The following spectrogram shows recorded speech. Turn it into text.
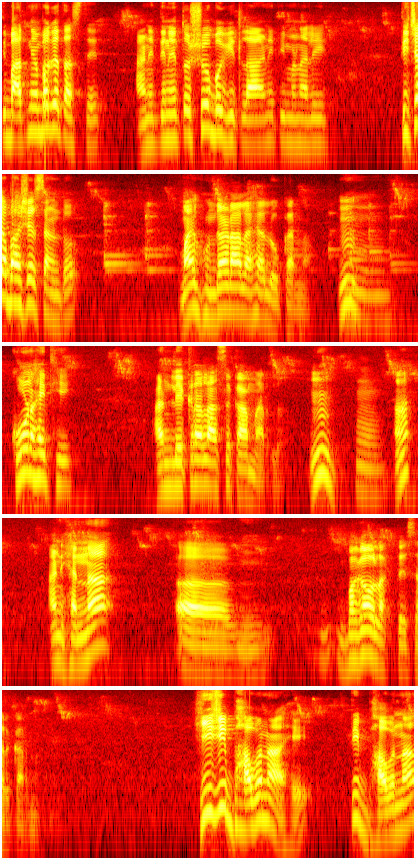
ती बातम्या बघत असते आणि तिने तो शो बघितला आणि ती म्हणाली तिच्या भाषेत सांगतो माय हुंदाडा आला ह्या लोकांना? कोण आहेत ही? आणि लेकराला असं का मारलं? आणि ह्यांना बघावं लागतंय सरकारनं. ही जी भावना आहे ती भावना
